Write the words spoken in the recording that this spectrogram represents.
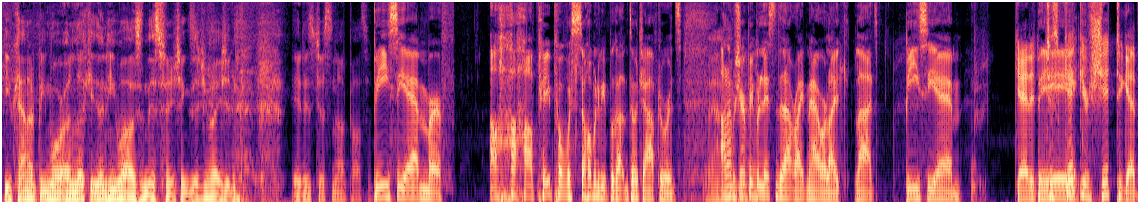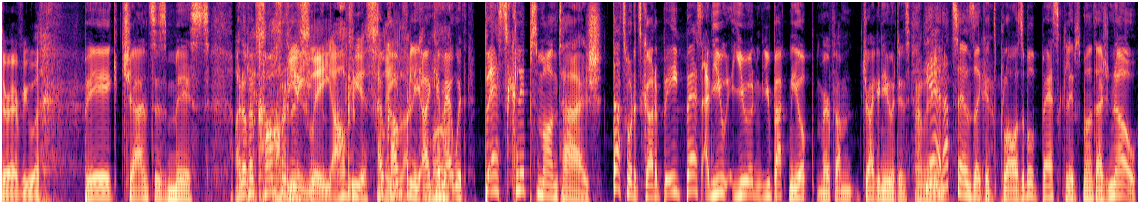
You cannot be more unlucky than he was in this finishing situation. it is just not possible. BCM Murph. Oh, people with so many people got in touch afterwards, and I'm sure people listening to that right now are like, lads, BCM, Get it. Just get your shit together, everyone. Big chances missed. I love Yes, how confidently, obviously, obviously, how confidently like, I came on. out with best clips montage. That's what it's got to be. Best, and you, you, and you back me up, Murph. I'm dragging you into this. I yeah, that sounds like it's plausible. Best clips montage. No,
